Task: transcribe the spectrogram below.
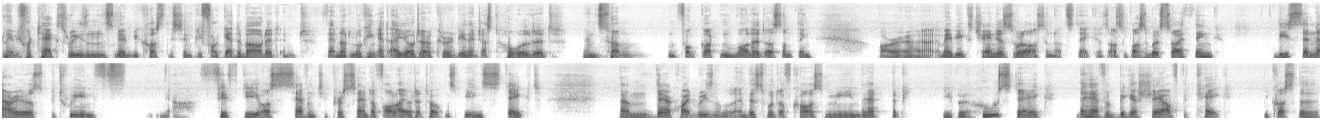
maybe for tax reasons, maybe because they simply forget about it and they're not looking at IOTA currently, they just hold it in some forgotten wallet or something. Or uh, maybe exchanges will also not stake. It's also possible. So I think these scenarios between yeah, 50 or 70% of all IOTA tokens being staked, um, they're quite reasonable. And this would, of course, mean that the people who stake, they have a bigger share of the cake because the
